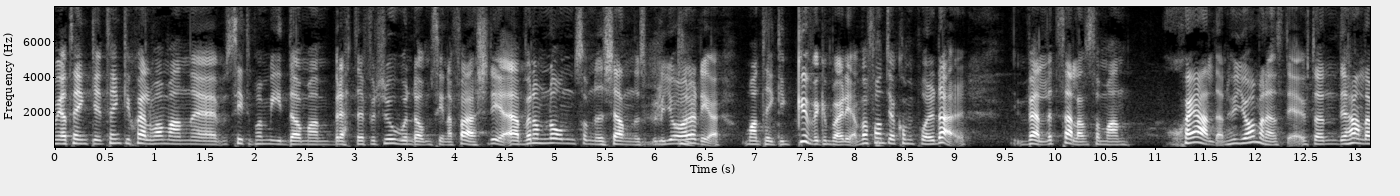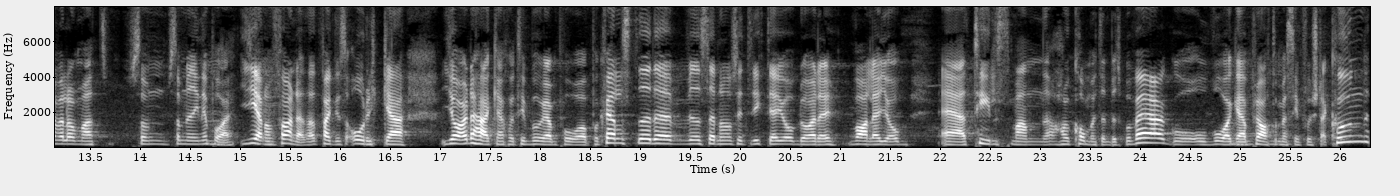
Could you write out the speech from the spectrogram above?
Men jag tänker, tänker själv om man eh, sitter på en middag och man berättar förtroende om sin affärsidé, även om någon som ni känner skulle göra det och man tänker gud vilken bra idé, varför har inte jag kommit på det där? Det är väldigt sällan som man stjäl den, hur gör man ens det? Utan det handlar väl om att, som, som ni är inne på, mm. genomförandet, att faktiskt orka göra det här kanske till början på, på kvällstid vid sidan av sitt riktiga jobb då, eller vanliga jobb, eh, tills man har kommit en bit på väg och, och vågar mm. prata med sin första kund.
